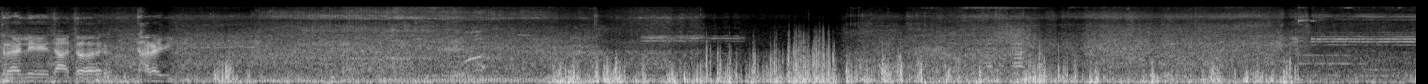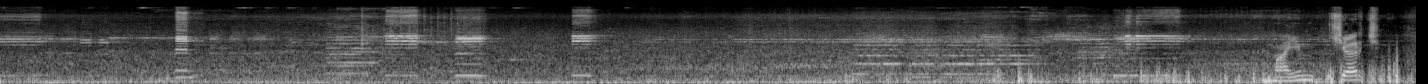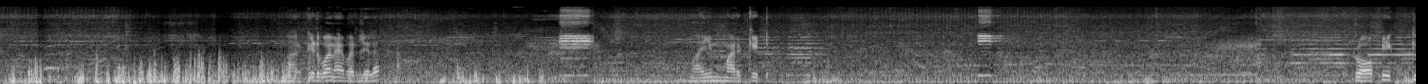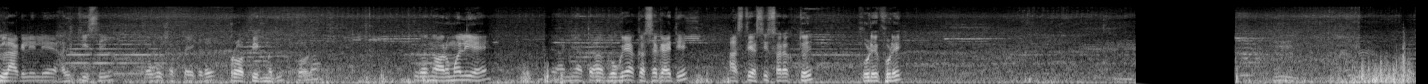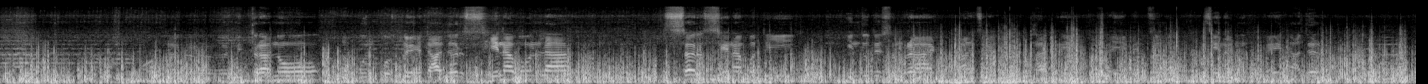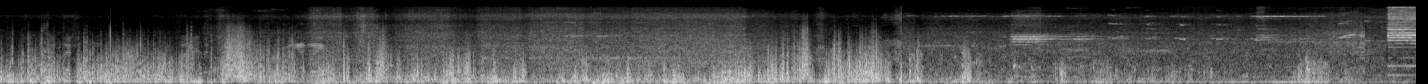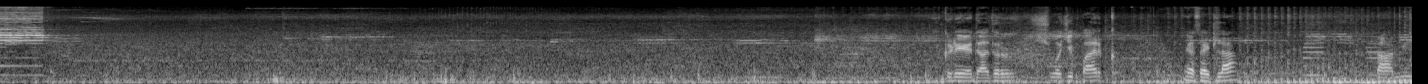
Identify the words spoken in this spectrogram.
मंत्रालय Dadar Dharavi. Mahim church market पण आहे भरलेलं. माहीम मार्केट ट्रॉफिक लागलेली आहे हलकीशी. बघू शकता इकडे ट्रॉफिकमध्ये थोडं थोडं नॉर्मली आहे. आणि आता बघूया कसं काय ते आस्ते आस्ते आहे पुढे पुढे मित्रांनो आपण पोचतोय दादर सेना भवनला सर सेनापती हिंदू देशमुख इकडे दादर शिवाजी पार्क या साईडला. तर आम्ही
